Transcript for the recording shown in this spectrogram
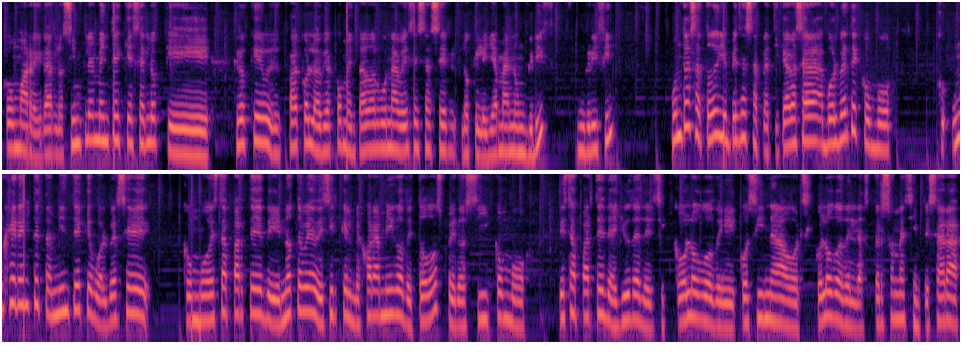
cómo arreglarlo. Simplemente hay que hacer lo que creo que Paco lo había comentado alguna vez, es hacer lo que le llaman un griff, un griffin juntas a todo y empiezas a platicar, o sea, volverte como un gerente también tiene que volverse como esta parte de, no te voy a decir que el mejor amigo de todos, pero sí como esta parte de ayuda del psicólogo de cocina o el psicólogo de las personas y empezar a,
